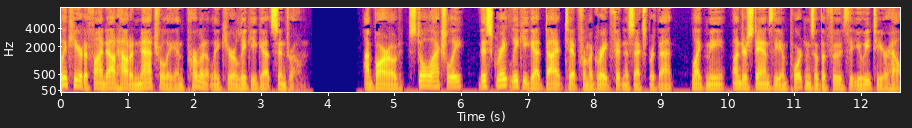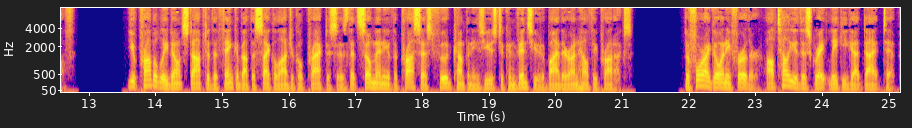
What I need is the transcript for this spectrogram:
Click here to find out how to naturally and permanently cure leaky gut syndrome. I borrowed, stole actually, this great leaky gut diet tip from a great fitness expert that, like me, understands the importance of the foods that you eat to your health. You probably don't stop to think about the psychological practices that so many of the processed food companies use to convince you to buy their unhealthy products. Before I go any further, I'll tell you this great leaky gut diet tip.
